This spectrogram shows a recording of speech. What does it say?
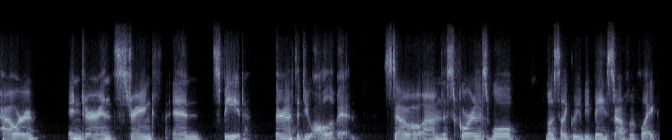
power, endurance, strength, and speed. They're going to have to do all of it. So um, the scores will most likely be based off of like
